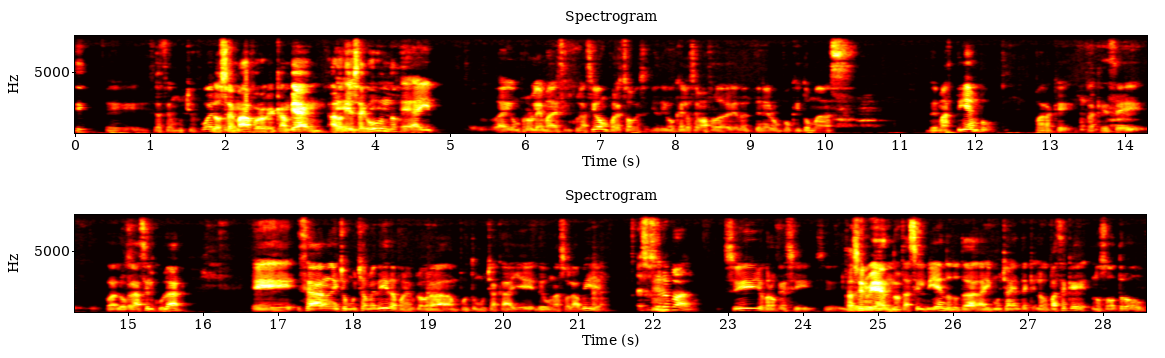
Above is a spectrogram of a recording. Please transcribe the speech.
Eh, se hace mucho esfuerzo. Los semáforos que cambian a los Eh, 10 segundos. eh, hay, hay un problema de circulación, por eso yo digo que los semáforos deberían de tener un poquito más de más tiempo para que, para que se para lograr circular. Eh, se han hecho muchas medidas, por ejemplo, ahora han puesto muchas calles de una sola vía. ¿Eso sirve Mm. para algo? Sí, yo creo que sí. sí. Está Yo- sirviendo. Está sirviendo. tú te da- hay mucha gente que... Lo que pasa es que nosotros,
